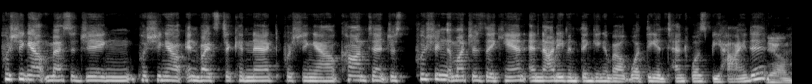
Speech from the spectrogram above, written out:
pushing out messaging, pushing out invites to connect, pushing out content, just pushing as much as they can and not even thinking about what the intent was behind it. Yeah.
